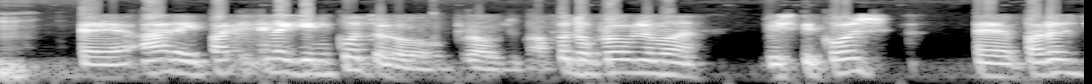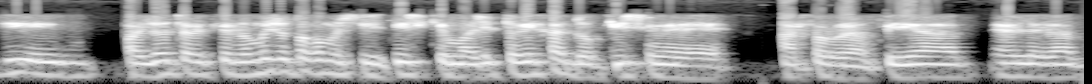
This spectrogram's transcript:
Mm. Ε, άρα υπάρχει ένα γενικότερο πρόβλημα. Αυτό το πρόβλημα δυστυχώς, ε, παρότι παλιότερα και νομίζω το έχουμε συζητήσει και μαζί, το είχα εντοπίσει με αρθρογραφία, έλεγα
